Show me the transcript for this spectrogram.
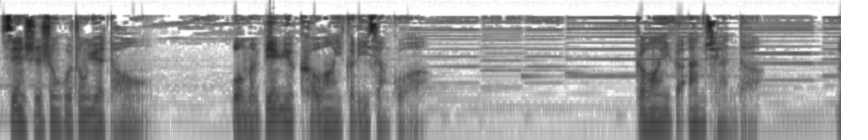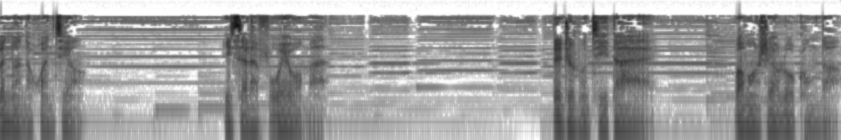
现实生活中越痛，我们便越渴望一个理想国，渴望一个安全的。温暖的环境，以此来抚慰我们。但这种期待，往往是要落空的，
